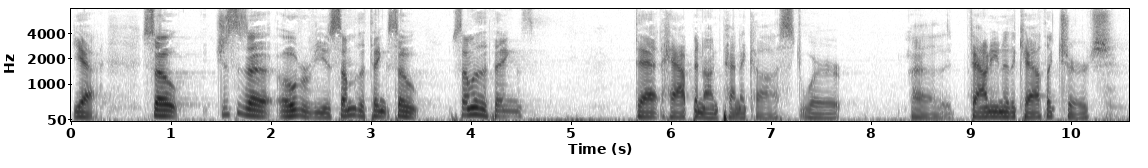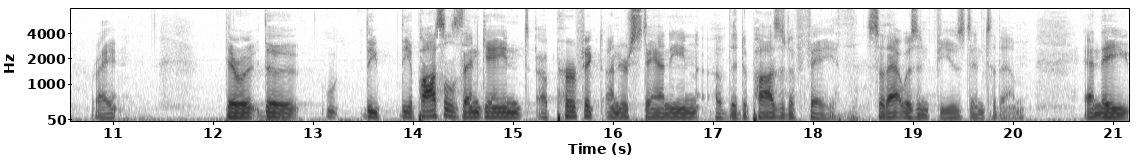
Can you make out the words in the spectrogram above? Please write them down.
Yeah. So just as an overview, some of the things. So some of the things that happened on Pentecost where uh, founding of the Catholic Church, right? There were the the the apostles then gained a perfect understanding of the deposit of faith, so that was infused into them, and they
